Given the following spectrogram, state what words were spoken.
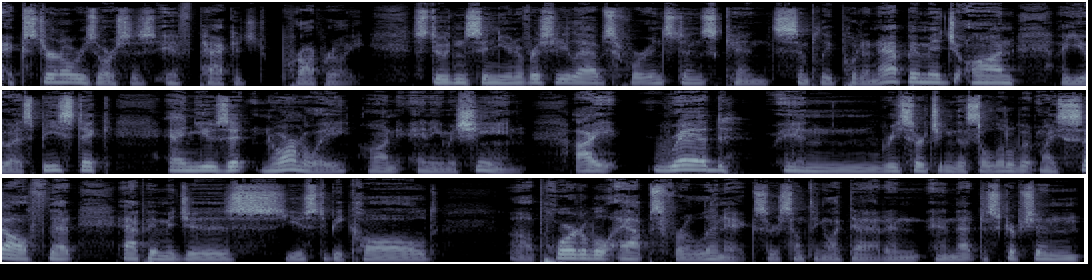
external resources if packaged properly. Students in university labs, for instance, can simply put an app image on a USB stick and use it normally on any machine. I read in researching this a little bit myself that app images used to be called uh, portable apps for Linux or something like that. And, and that description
